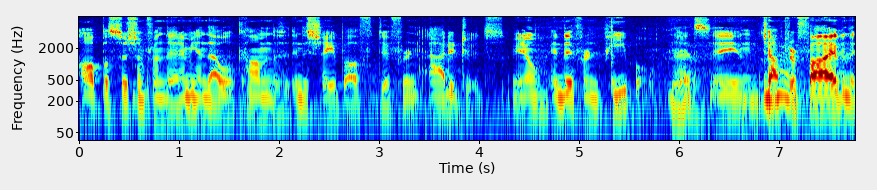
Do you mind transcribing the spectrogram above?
opposition from the enemy, and that will come in the shape of different attitudes, you know, in different people. Yeah. That's in chapter five, in the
